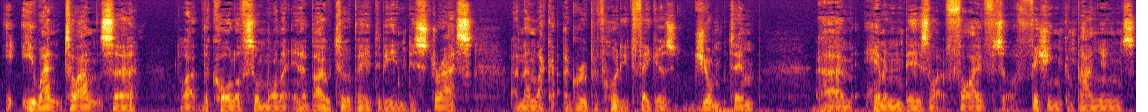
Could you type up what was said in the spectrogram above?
he, went to answer like the call of someone in a boat who appeared to be in distress, and then like a, a group of hooded figures jumped him. Um, him and his like five sort of fishing companions,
